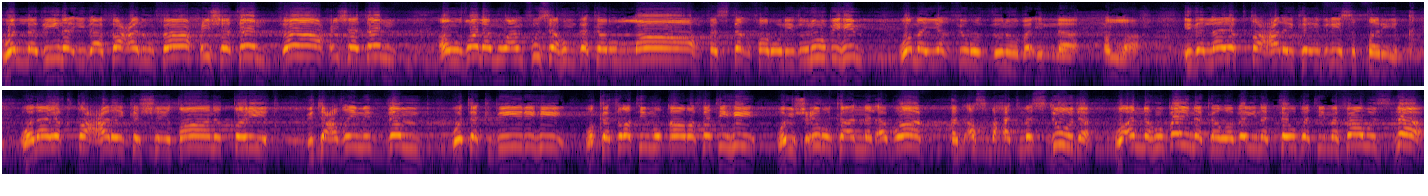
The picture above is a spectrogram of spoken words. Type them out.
والذين إذا فعلوا فاحشة فاحشة أو ظلموا أنفسهم ذكروا الله فاستغفروا لذنوبهم ومن يغفر الذنوب إلا الله. إذا لا يقطع عليك إبليس الطريق ولا يقطع عليك الشيطان الطريق بتعظيم الذنب وتكبيره وكثرة مقارفته ويشعرك أن الأبواب قد أصبحت مسدودة وأنه بينك وبين التوبة مفاوز. لا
